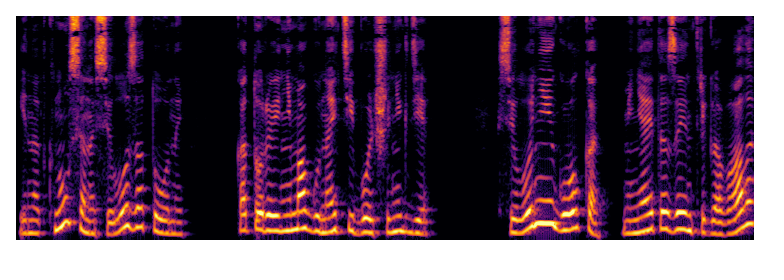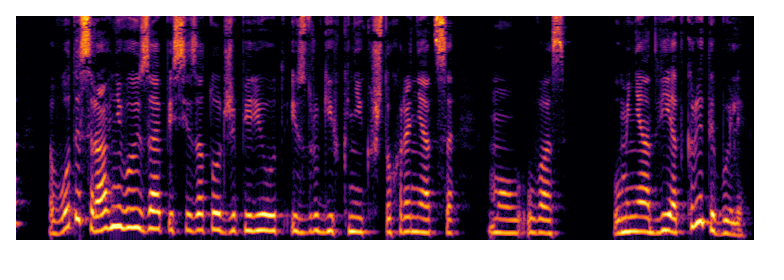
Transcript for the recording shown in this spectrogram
и наткнулся на село Затоны, которое не могу найти больше нигде. Село не иголка, меня это заинтриговало, вот и сравниваю записи за тот же период из других книг, что хранятся, мол, у вас. У меня две открыты были,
